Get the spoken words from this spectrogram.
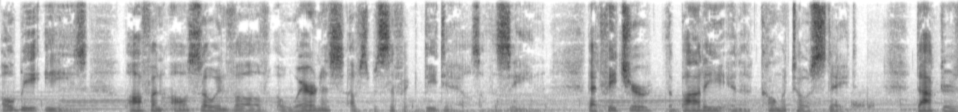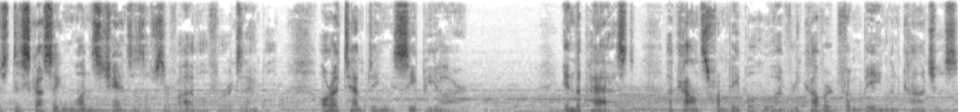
OBEs often also involve awareness of specific details of the scene that feature the body in a comatose state, doctors discussing one's chances of survival, for example, or attempting CPR. In the past, accounts from people who have recovered from being unconscious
